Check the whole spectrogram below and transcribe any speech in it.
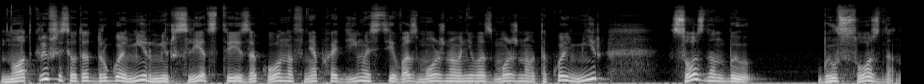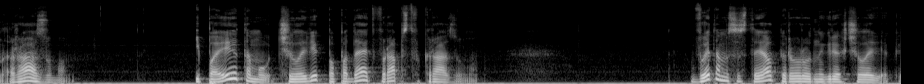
Но открывшийся вот этот другой мир, мир следствий, законов, необходимости, возможного, невозможного, такой мир создан был, был создан разумом. И поэтому человек попадает в рабство к разуму. В этом и состоял первородный грех человека.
